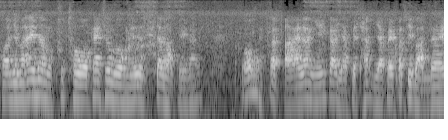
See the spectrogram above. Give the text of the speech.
พอจะมาให้นั่งพุทโธแค่ชั่วโมงนี้จะหลับเลยนะโอ้ก็ตายแล้วอย่างนี้ก็อย่าไปทำอย่าไปปฏิบัติเลย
